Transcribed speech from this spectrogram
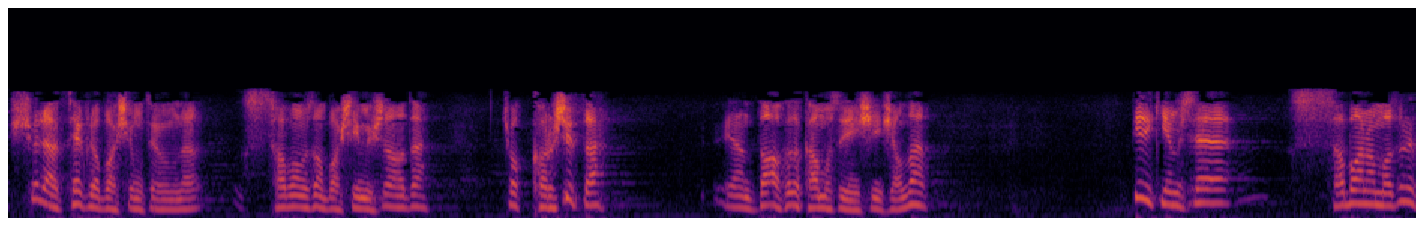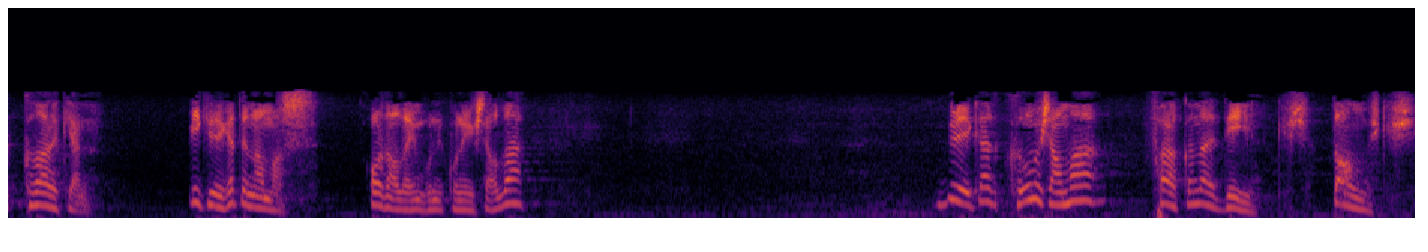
Şöyle tekrar başlayalım muhtemelen. Sabahımızdan başlayayım inşallah da. Çok karışık da yani daha akılda kalması inşallah. Bir kimse sabah namazını kılarken iki rekat namaz. Oradan alayım bunu konu inşallah. Bir rekat kılmış ama farkında değil kişi. Dalmış kişi.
